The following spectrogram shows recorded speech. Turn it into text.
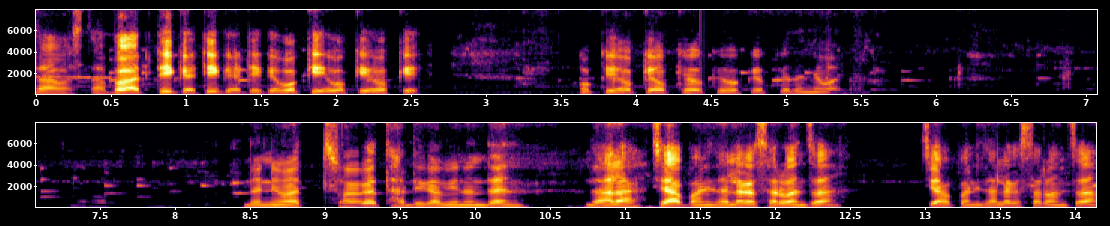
दहा वाजता. बरं ठीक आहे ठीक आहे ठीक आहे. Okay okay okay okay okay okay okay okay okay धन्यवाद. धन्यवाद. स्वागत. हार्दिक अभिनंदन. झाला चहा पाणी झाला का सर्वांचा? चहा पाणी झाला का सर्वांचा?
